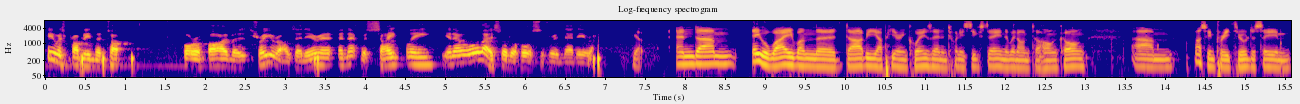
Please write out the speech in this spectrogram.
he was probably in the top four or five or three year olds that era, and that was Saintly, you know, all those sort of horses were in that era. Yep. And um, Eagle Way won the Derby up here in Queensland in 2016, then went on to Hong Kong. Um, must have been pretty thrilled to see him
